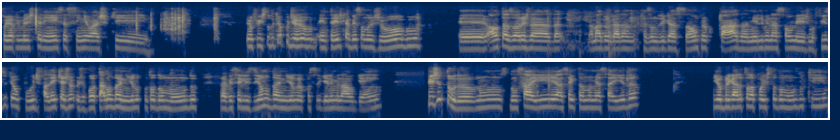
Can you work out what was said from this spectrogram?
Foi a minha primeira experiência, assim. Eu acho que eu fiz tudo que eu podia. Eu entrei de cabeça no jogo, é, altas horas da, da, da, madrugada fazendo ligação, preocupado, na minha eliminação mesmo. Fiz o que eu pude, falei que ia votar no Danilo com todo mundo, para ver se eles iam no Danilo eu conseguia eliminar alguém. Fiz de tudo, eu não, não saí aceitando minha saída. E obrigado pelo apoio de todo mundo que,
